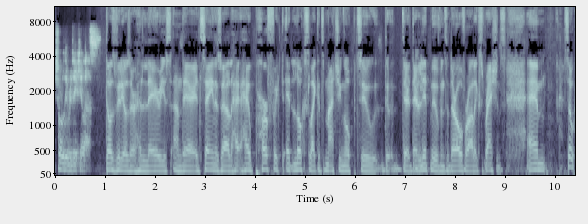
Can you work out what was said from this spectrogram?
totally ridiculous. Those videos are hilarious, and they're insane as well. How, how perfect it looks like it's matching up to the, their, their mm-hmm. lip movements and their overall expressions. Um, so,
